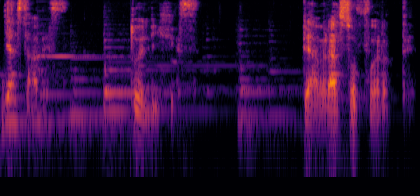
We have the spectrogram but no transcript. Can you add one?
Ya sabes, tú eliges. Te abrazo fuerte.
